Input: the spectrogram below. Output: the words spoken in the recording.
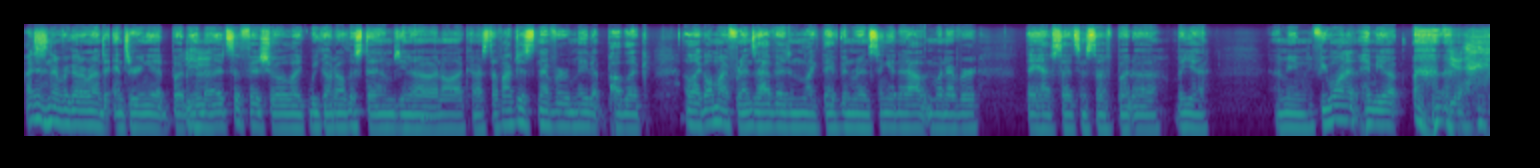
I just never got around to entering it. But you know, it's official. Like we got all the stems, you know, and all that kind of stuff. I've just never made it public. Like all my friends have it, and like they've been rinsing it out, and whenever they have sets and stuff. But uh, but yeah, I mean, if you want it, hit me up. Yeah.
